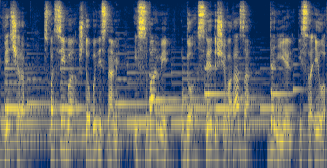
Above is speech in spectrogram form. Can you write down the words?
вечера. Спасибо, что были с нами. И с вами до следующего раза Даниэль Исраилов.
